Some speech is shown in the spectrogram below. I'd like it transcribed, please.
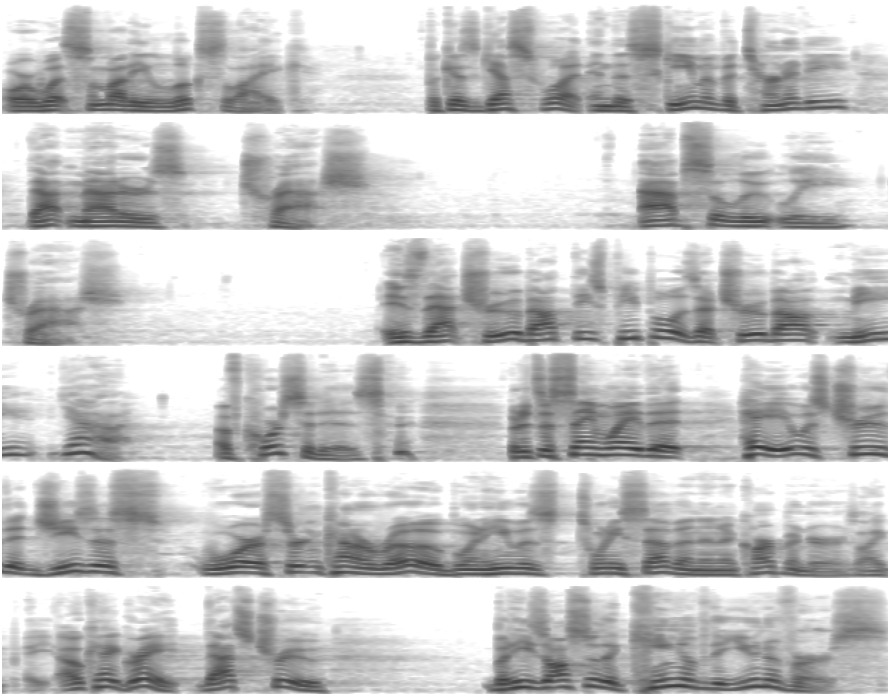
or what somebody looks like. Because guess what? In the scheme of eternity, that matters trash. Absolutely trash. Is that true about these people? Is that true about me? Yeah, of course it is. but it's the same way that, hey, it was true that Jesus wore a certain kind of robe when he was 27 and a carpenter. It's like, okay, great, that's true. But he's also the king of the universe.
